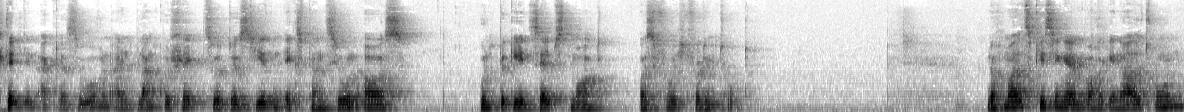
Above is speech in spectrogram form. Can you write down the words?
stellt den Aggressoren einen Blankoscheck zur dosierten Expansion aus und begeht Selbstmord aus Furcht vor dem Tod. Nochmals Kissinger im Originalton,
